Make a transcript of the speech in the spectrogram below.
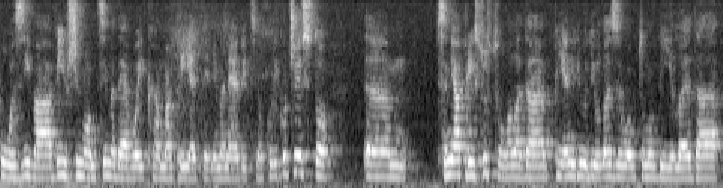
poziva bivšim momcima, devojkama, prijateljima, nebitno? Koliko često em, sam ja prisustvovala da pijeni ljudi ulaze u automobile, da,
